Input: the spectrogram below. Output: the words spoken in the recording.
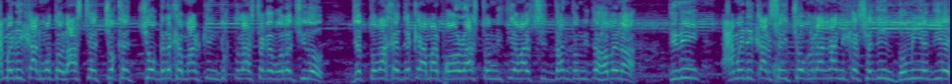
আমেরিকার মতো রাষ্ট্রের চোখে চোখ রেখে মার্কিন যুক্তরাষ্ট্রকে বলেছিল যে তোমাকে দেখে আমার পররাষ্ট্রনীতি, আমার সিদ্ধান্ত নিতে হবে না। তিনি আমেরিকার সেই চোখ রাঙানিকে সেদিন দমিয়ে দিয়ে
